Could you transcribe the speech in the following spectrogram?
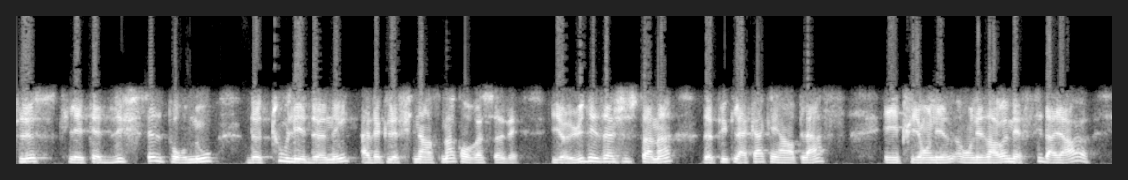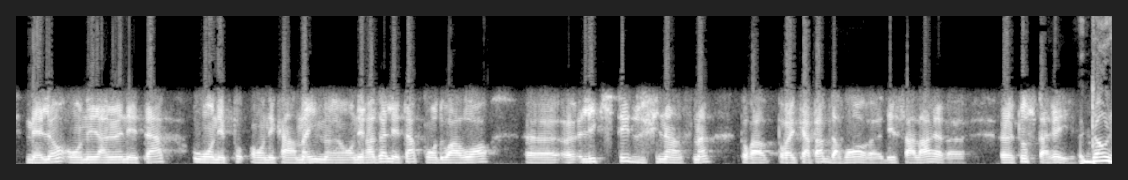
plus qu'il était difficile pour nous de tous les donner avec le financement qu'on recevait. Il y a eu des ajustements depuis que la CAC est en place, et puis on les en remercie d'ailleurs, mais là, on est à une étape où on est, on est quand même, on est rendu à l'étape qu'on doit avoir euh, l'équité du financement pour, pour être capable d'avoir euh, des salaires euh, tous pareils. Donc,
